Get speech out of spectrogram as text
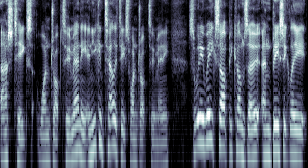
Ash takes one drop too many, and you can tell he takes one drop too many. So when he wakes up, he comes out, and basically,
